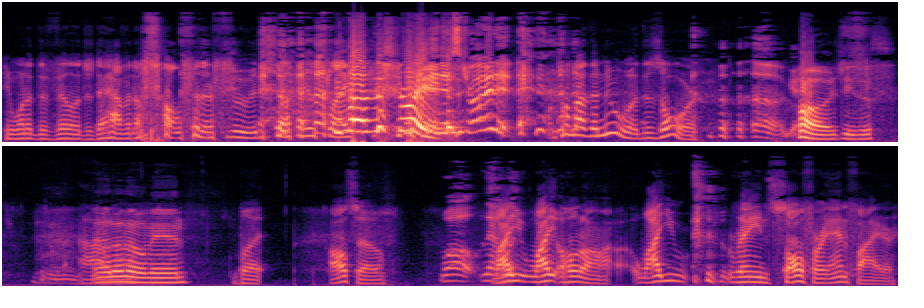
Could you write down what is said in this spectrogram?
He wanted the village to have enough salt for their food, so he was like, About to destroy He destroyed it. "I'm talking about the new one, the Zoar." oh, okay. Oh Jesus! I don't um, know, man. but also, Well, now why you? Why hold on? Why you rain sulfur and fire?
